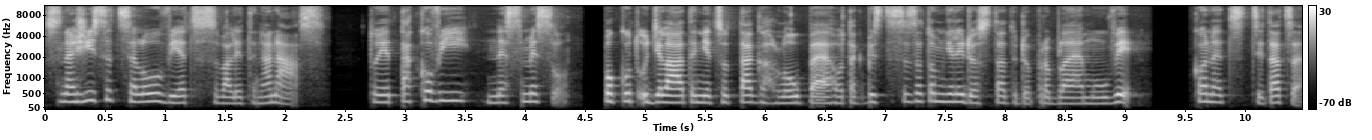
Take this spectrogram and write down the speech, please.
Snaží se celou věc svalit na nás. To je takový nesmysl. Pokud uděláte něco tak hloupého, tak byste se za to měli dostat do problémů vy. Konec citace.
